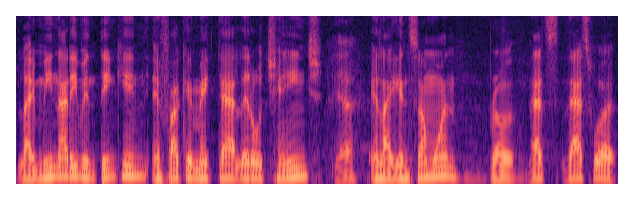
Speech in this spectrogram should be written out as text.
like me not even thinking if I can make that little change, Yeah. and like in someone, bro. That's that's what.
